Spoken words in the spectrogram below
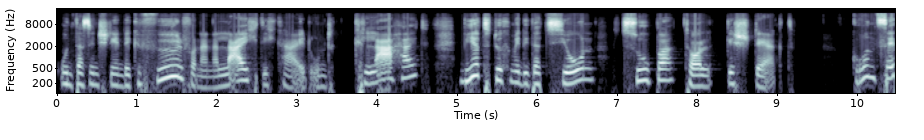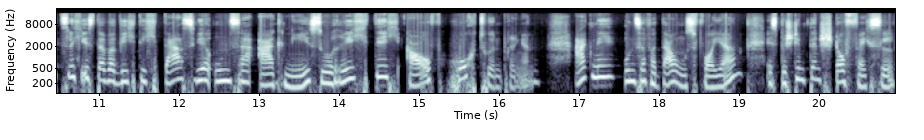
Und das entstehende Gefühl von einer Leichtigkeit und Klarheit wird durch Meditation super toll gestärkt. Grundsätzlich ist aber wichtig, dass wir unser Agni so richtig auf Hochtouren bringen. Agni, unser Verdauungsfeuer, es bestimmt den Stoffwechsel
